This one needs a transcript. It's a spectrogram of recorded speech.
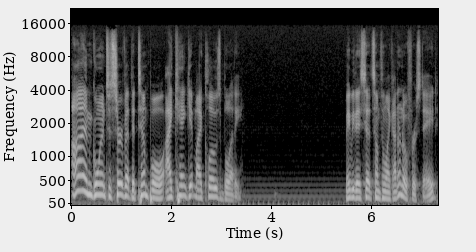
I'm going to serve at the temple, I can't get my clothes bloody. Maybe they said something like, I don't know first aid.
